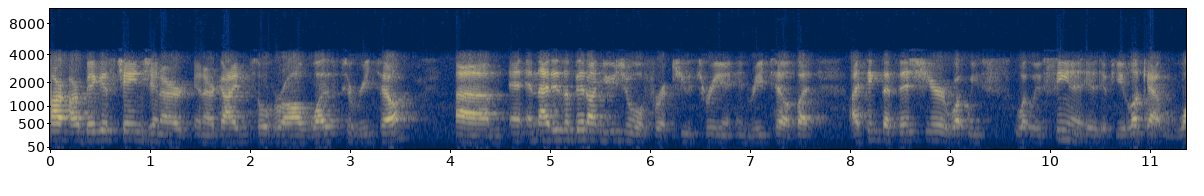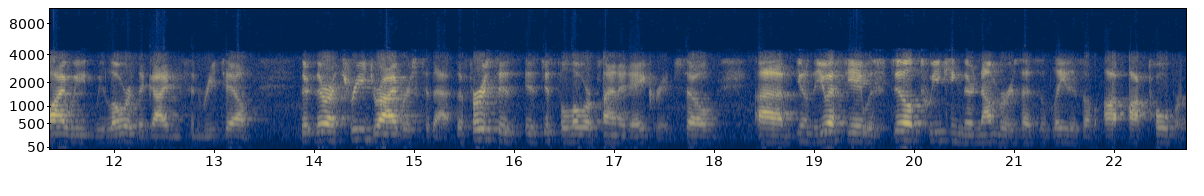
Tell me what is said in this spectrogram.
Our biggest change in our guidance overall was to retail. Um, and that is a bit unusual for a Q3 in retail. But I think that this year, what we've what we've seen, is if you look at why we lowered the guidance in retail, there are three drivers to that. The first is is just the lower planted acreage. So, um, you know, the USDA was still tweaking their numbers as late as of October.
